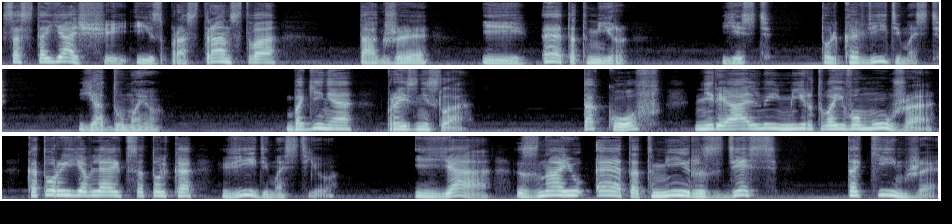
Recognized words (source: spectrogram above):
состоящей из пространства, так же и этот мир есть только видимость, я думаю». Богиня произнесла, «Таков нереальный мир твоего мужа, который является только видимостью. И я знаю этот мир здесь таким же,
